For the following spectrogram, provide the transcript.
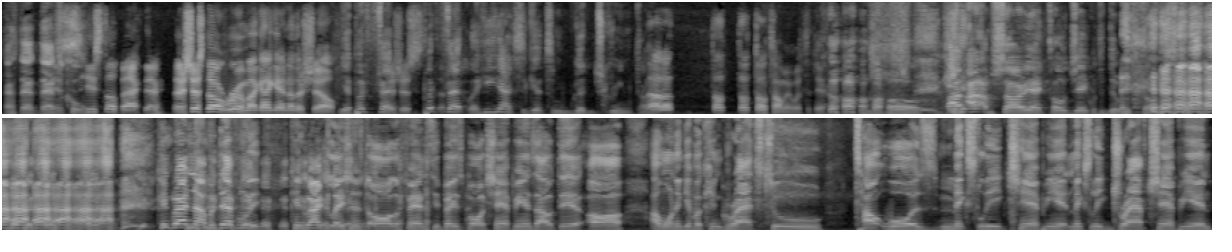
That's that. That's he's, cool. He's still back there. There's just no room. I gotta get another shelf. Yeah, put Fett. There's just- put Fett. Like he has to get some good screen time. No, that, don't, don't, don't tell me what to do. Oh, I, I, I'm sorry. I told Jake what to do with his toes. Congrats, no, but definitely congratulations to all the fantasy baseball champions out there. Uh, I want to give a congrats to Tout Wars mixed league champion, mixed league draft champion,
